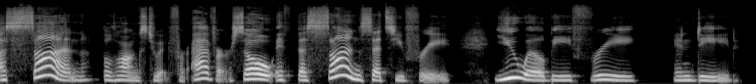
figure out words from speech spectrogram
a son belongs to it forever. So if the son sets you free, you will be free indeed.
